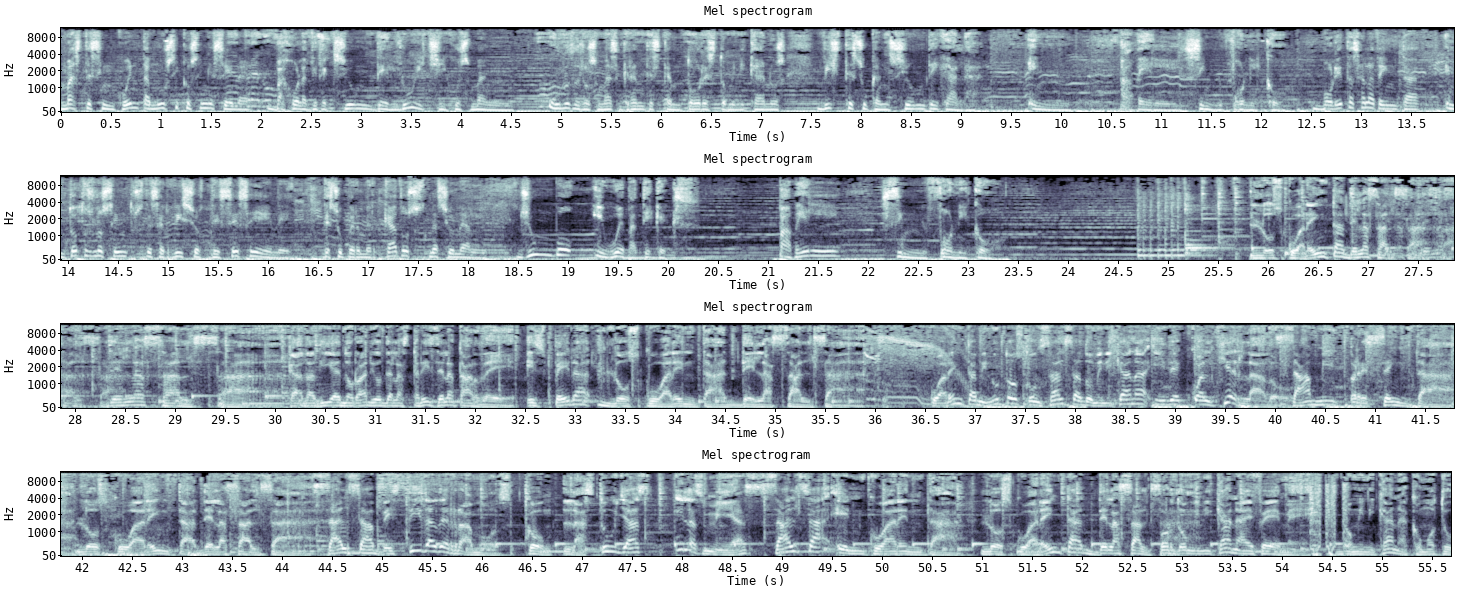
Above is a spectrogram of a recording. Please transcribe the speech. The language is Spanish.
más de 50 músicos en escena bajo la dirección de Luigi Guzmán. Uno de los más grandes cantores dominicanos viste su canción de gala en Abel Sinfónico. Boletas a la venta en todos los centros de servicios de CCN, de Supermercados Nacional, Jumbo y Hueva Tickets. Pavel Sinfónico. Los 40 de la salsa. De la salsa. Cada día en horario de las 3 de la tarde. Espera los 40 de la salsa. 40 minutos con salsa dominicana y de cualquier lado. Sami presenta los 40 de la salsa. Salsa vestida de ramos con las tuyas y las mías. Salsa en 40. Los 40 de la salsa por Dominicana FM. Dominicana como tú.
